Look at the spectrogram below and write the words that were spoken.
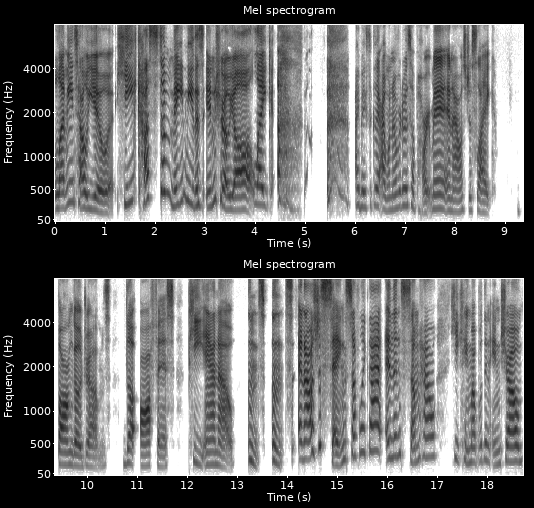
Let me tell you, he custom made me this intro, y'all. Like, I basically I went over to his apartment and I was just like, bongo drums, the Office, piano. And I was just saying stuff like that. And then somehow he came up with an intro.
